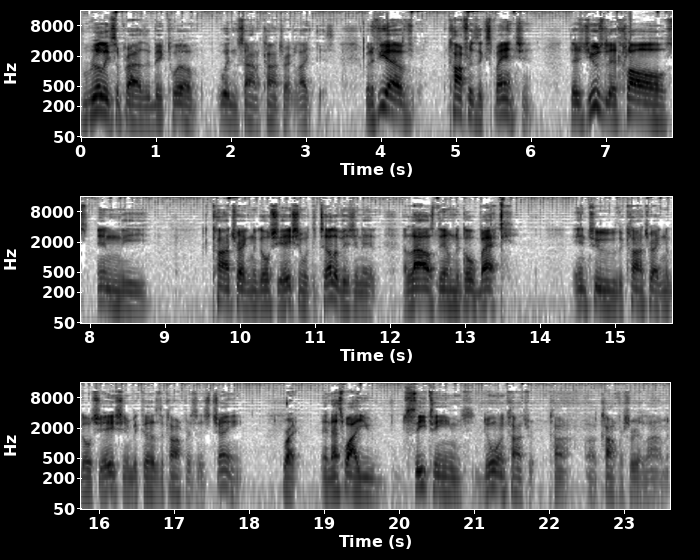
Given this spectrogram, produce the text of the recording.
really surprised if Big Twelve wouldn't sign a contract like this. But if you have conference expansion, there's usually a clause in the contract negotiation with the television that allows them to go back into the contract negotiation because the conference has changed Right. and that's why you see teams doing contra- con- uh, conference realignment.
